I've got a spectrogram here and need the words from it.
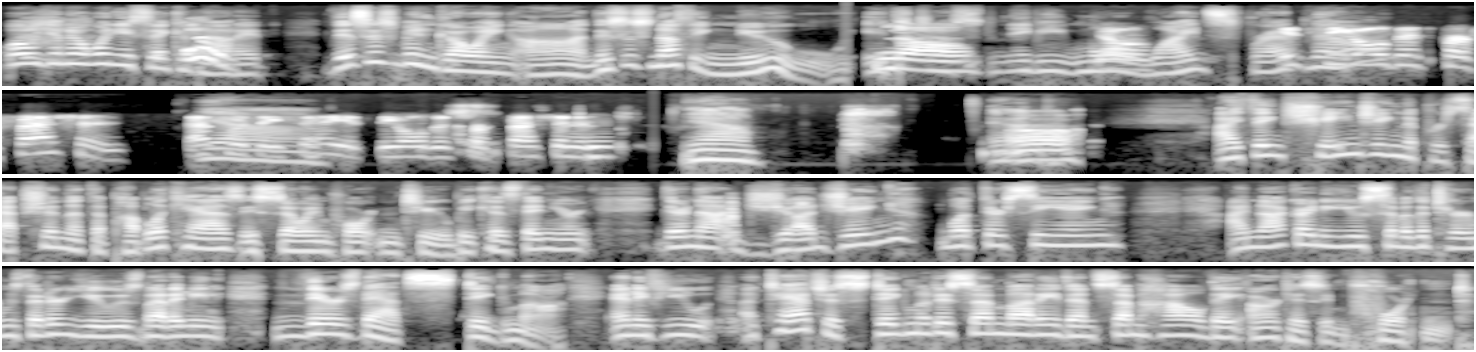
well, you know, when you think about it, this has been going on. This is nothing new. It's No. just maybe more No. widespread it's now. the oldest profession. That's what they say. It's the oldest profession in Yeah. And Oh, I think changing the perception that the public has is so important too, because then you're they're not judging what they're seeing. I'm not going to use some of the terms that are used, but I mean, there's that stigma. And if you attach a stigma to somebody, then somehow they aren't as important.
